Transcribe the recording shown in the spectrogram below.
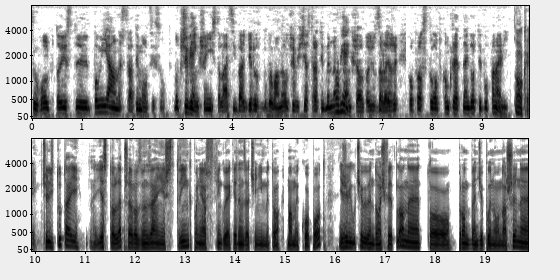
V to jest y, pomijalne straty mocy są. No przy większej instalacji, bardziej rozbudowane, oczywiście straty będą większe, ale to już zależy po prostu od konkretnego typu paneli. Okej, okay. czyli tutaj jest to lepsze rozwiązanie niż string, ponieważ w stringu jak jeden zacienimy, to mamy kłopot. Jeżeli u Ciebie będą oświetlone, to prąd będzie płynął na szynę,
